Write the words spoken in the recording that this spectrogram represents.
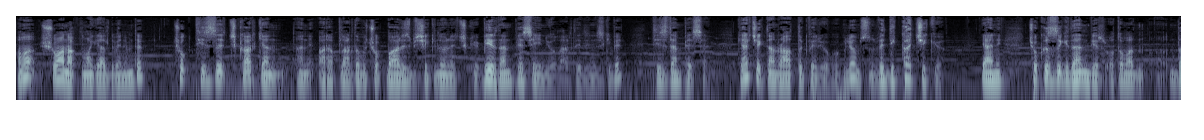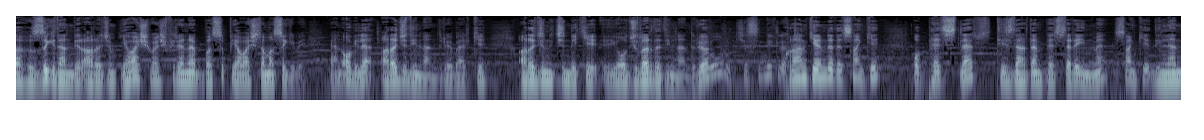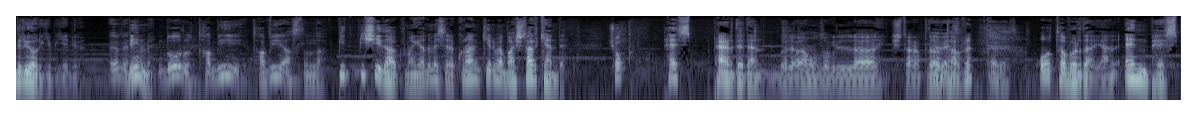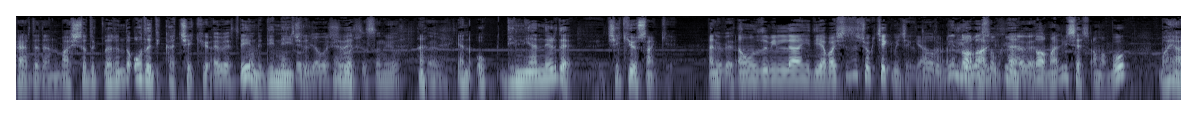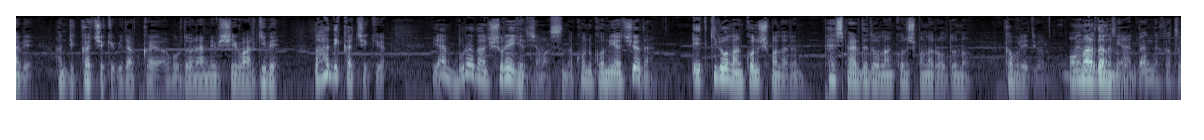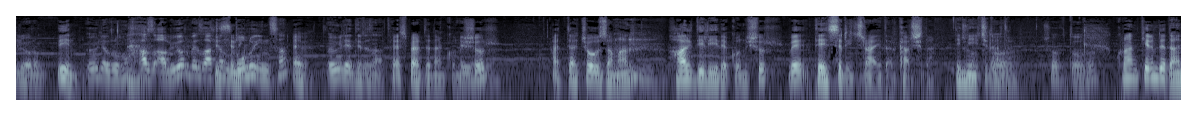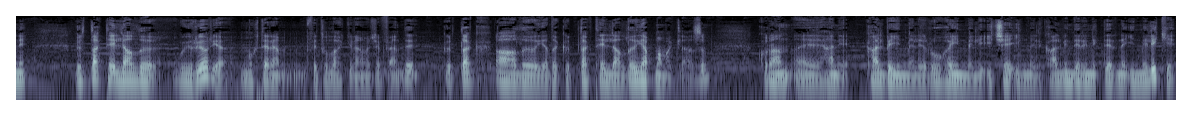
Ama şu an aklıma geldi benim de. Çok tizle çıkarken hani Araplarda bu çok bariz bir şekilde öne çıkıyor. Birden pese iniyorlar dediğiniz gibi. Tizden pese. Gerçekten rahatlık veriyor bu biliyor musunuz? Ve dikkat çekiyor. Yani çok hızlı giden bir otomanda hızlı giden bir aracın yavaş yavaş frene basıp yavaşlaması gibi. Yani o bile aracı dinlendiriyor. Belki aracın içindeki yolcuları da dinlendiriyor. Doğru kesinlikle. Kur'an-ı Kerim'de de sanki o pesler tizlerden peslere inme sanki dinlendiriyor gibi geliyor. Evet. Değil mi? Doğru. Tabii, tabii aslında. Bir, bir şey daha aklıma geldi. Mesela Kur'an-ı Kerim'e başlarken de çok pes perdeden böyle billah işte Arapların evet, tavrı. Evet o tavırda yani en pes perdeden başladıklarında o da dikkat çekiyor. Evet. Değil mi dinleyiciler? yavaş evet. yavaş ısınıyor. evet. Yani o dinleyenleri de çekiyor sanki. Hani evet. Euzu billahi diye başlasa çok çekmeyecek ya. Doğru. Bir normal, yola sokuyor he, evet. Normal bir ses ama bu bayağı bir hani dikkat çekiyor bir dakika ya burada önemli bir şey var gibi. Daha dikkat çekiyor. Yani buradan şuraya geleceğim aslında. Konu konuyu açıyor da etkili olan konuşmaların pes perdede olan konuşmalar olduğunu kabul ediyorum. Onlardanım yani. Ben de katılıyorum. Değil mi? Öyle ruhum haz alıyor ve zaten dolu insan evet. öyledir zaten. Pesperdeden konuşur. Eyvallah. Hatta çoğu zaman hal diliyle konuşur ve tesir icra eder karşıda dinleyicilerde. Çok doğru. Çok doğru. Kur'an-ı Kerim'de de hani gırtlak tellallığı buyuruyor ya muhterem Fethullah Gülen Hoca Efendi. Gırtlak ağalığı ya da gırtlak tellallığı yapmamak lazım. Kur'an e, hani kalbe inmeli, ruha inmeli, içe inmeli, kalbin derinliklerine inmeli ki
